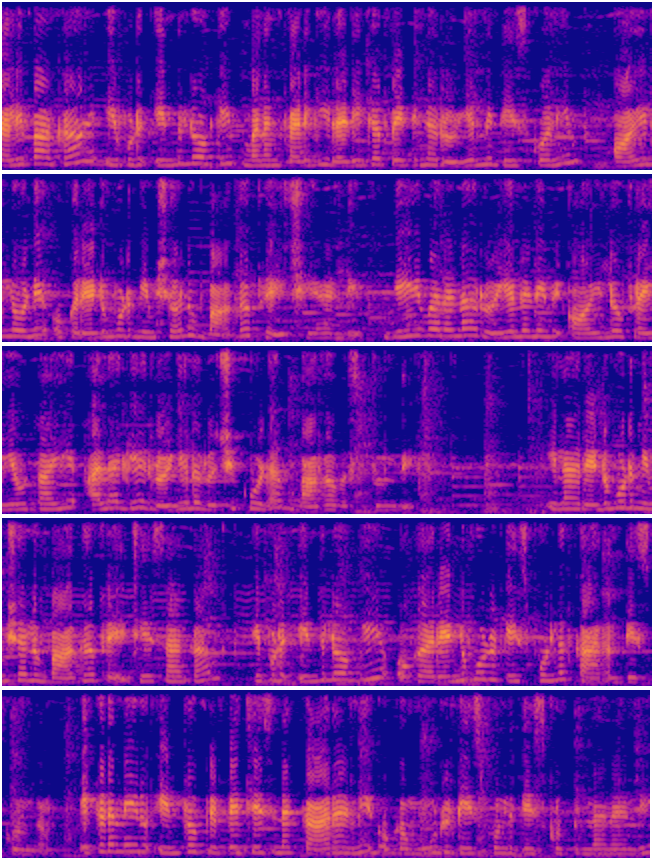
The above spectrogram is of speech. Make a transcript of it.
కలిపాక ఇప్పుడు ఇందులోకి మనం కడిగి రెడీగా పెట్టిన రొయ్యల్ని తీసుకొని ఆయిల్లోనే ఒక రెండు మూడు నిమిషాలు బాగా ఫ్రై చేయండి. దీని వలన రొయ్యలు అనేవి ఆయిల్లో ఫ్రై అవుతాయి అలాగే రొయ్యల రుచి కూడా బాగా వస్తుంది. ఇలా రెండు మూడు నిమిషాలు బాగా ఫ్రై చేశాక ఇప్పుడు ఇందులోకి ఒక రెండు మూడు టీ స్పూన్ల కారం తీసుకుందాం. ఇక్కడ నేను ఇంట్లో ప్రిపేర్ చేసిన కారాన్ని ఒక మూడు టీ స్పూన్లు తీసుకుంటున్నానండి.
